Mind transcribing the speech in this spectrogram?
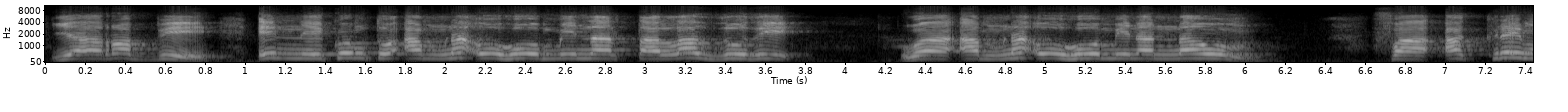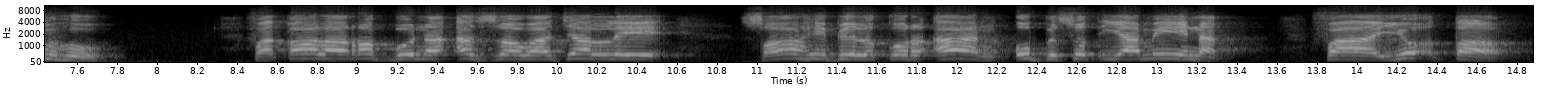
ya rabbi inni kuntu amna'uhu minat talazzuzi wa amna'uhu minan naum fa akrimhu. Faqala rabbuna azza wa jalla sahibil Quran ubsut yaminak. Fa yu'ta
